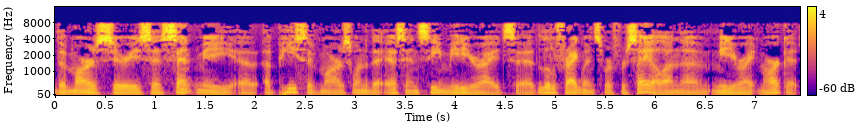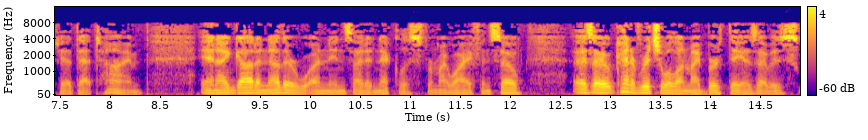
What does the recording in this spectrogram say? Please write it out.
the Mars series has sent me a, a piece of Mars, one of the SNC meteorites. Uh, little fragments were for sale on the meteorite market at that time and I got another one inside a necklace for my wife. And so, as a kind of ritual on my birthday, as I was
